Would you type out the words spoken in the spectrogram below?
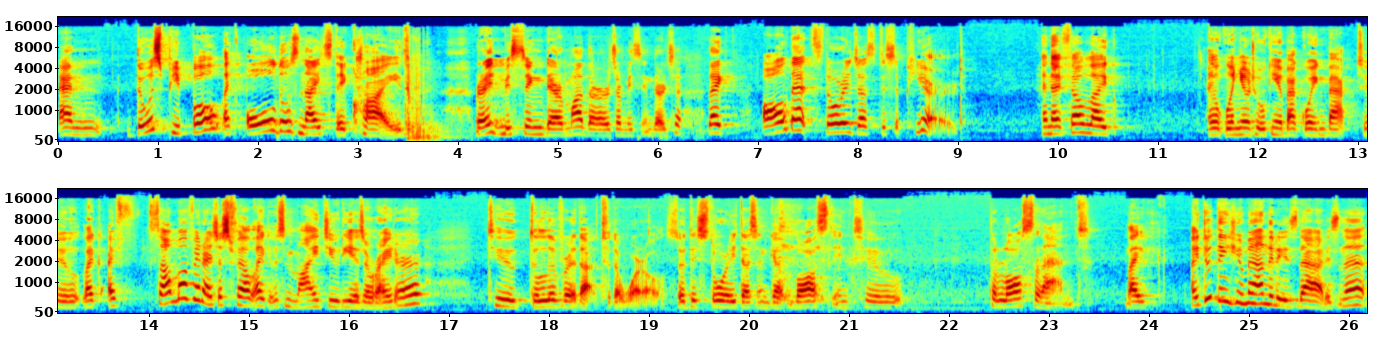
and those people, like all those nights they cried, right? Missing their mothers or missing their children. Like all that story just disappeared. And I felt like when you're talking about going back to, like, I, some of it I just felt like it was my duty as a writer to deliver that to the world. So this story doesn't get lost into the lost land. Like, I do think humanity is that, isn't it?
